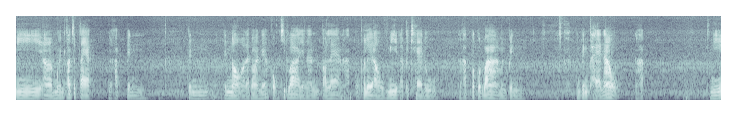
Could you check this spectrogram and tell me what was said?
มีเหมือนเขาจะแตกนะครับเป็นเป็นเป็นหน่ออะไรประมาณนี้ผมคิดว่าอย่างนั้นตอนแรกนะครับ ผมก็เลยเอามีดไปแคะดูนะครับ ปรากฏว่ามันเป็นมันเป็นแผลเน่านะครับ ทีนี้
